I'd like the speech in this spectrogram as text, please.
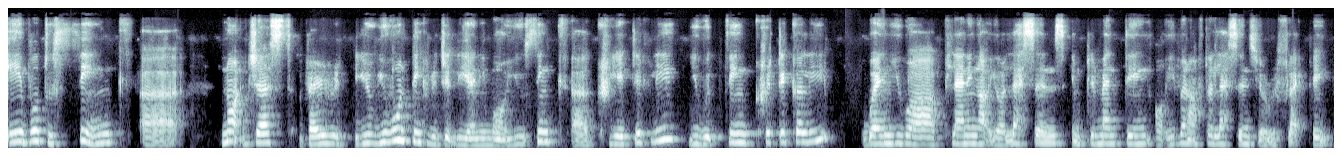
able to think uh, not just very you, you won't think rigidly anymore. You think uh, creatively. You would think critically when you are planning out your lessons implementing or even after lessons you're reflecting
